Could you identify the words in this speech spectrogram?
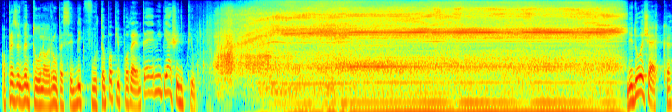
ho preso il 21 il Rupes il Bigfoot un po' più potente e mi piace di più. Di due check.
